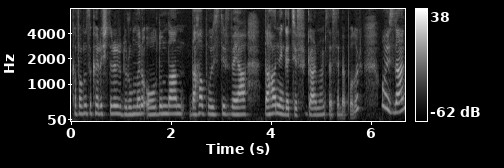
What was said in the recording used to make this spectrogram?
kafamızı karıştırır durumları olduğundan daha pozitif veya daha negatif görmemize sebep olur. O yüzden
